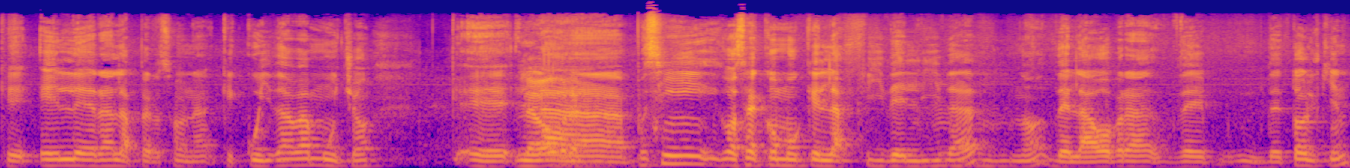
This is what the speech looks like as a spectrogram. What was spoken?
que él era la persona que cuidaba mucho eh, La obra. Pues sí, o sea, como que la fidelidad, ¿no? De la obra de, de Tolkien.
